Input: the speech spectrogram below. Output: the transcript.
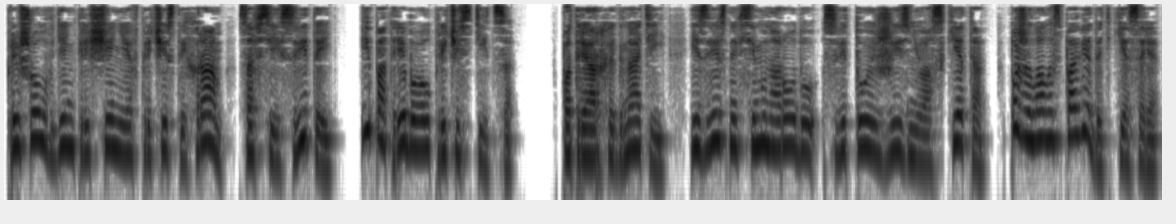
пришел в день крещения в Пречистый храм со всей свитой и потребовал причаститься. Патриарх Игнатий, известный всему народу святой жизнью аскета, пожелал исповедать кесаря,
